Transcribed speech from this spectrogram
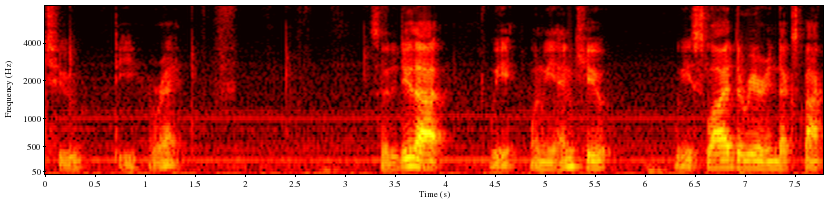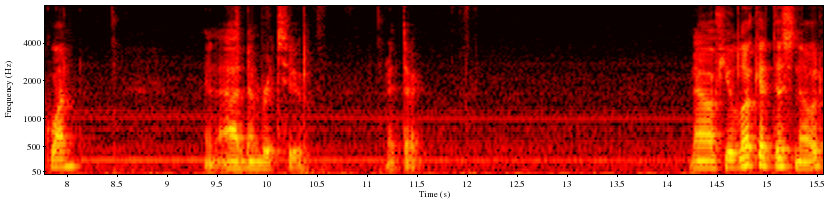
to the array. So to do that, we when we enqueue, we slide the rear index back one and add number two right there. Now if you look at this node,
